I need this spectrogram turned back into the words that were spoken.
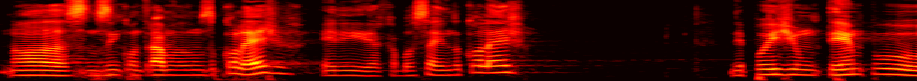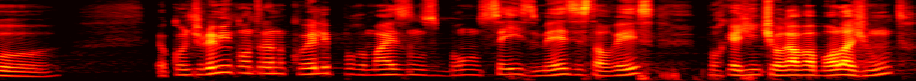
Nós nos encontrávamos no colégio, ele acabou saindo do colégio. Depois de um tempo, eu continuei me encontrando com ele por mais uns bons seis meses, talvez, porque a gente jogava bola junto.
